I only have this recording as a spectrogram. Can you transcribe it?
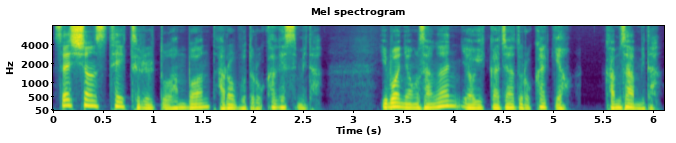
세션 스테이트를 또 한번 다뤄보도록 하겠습니다. 이번 영상은 여기까지 하도록 할게요. 감사합니다.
